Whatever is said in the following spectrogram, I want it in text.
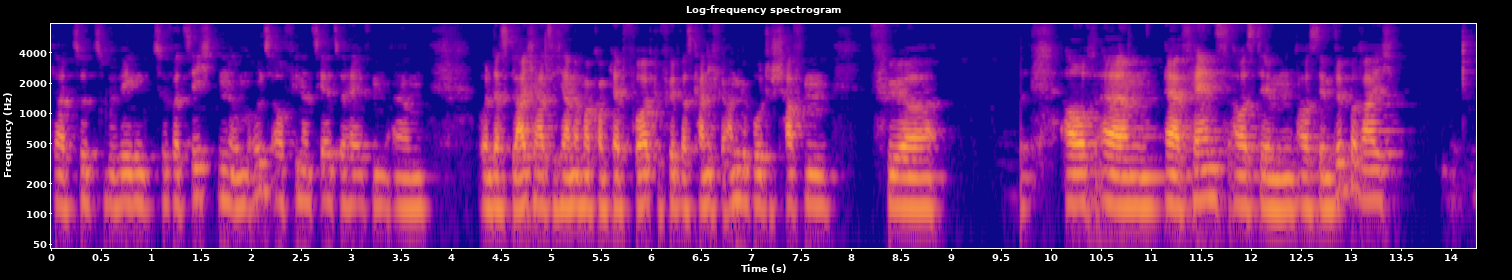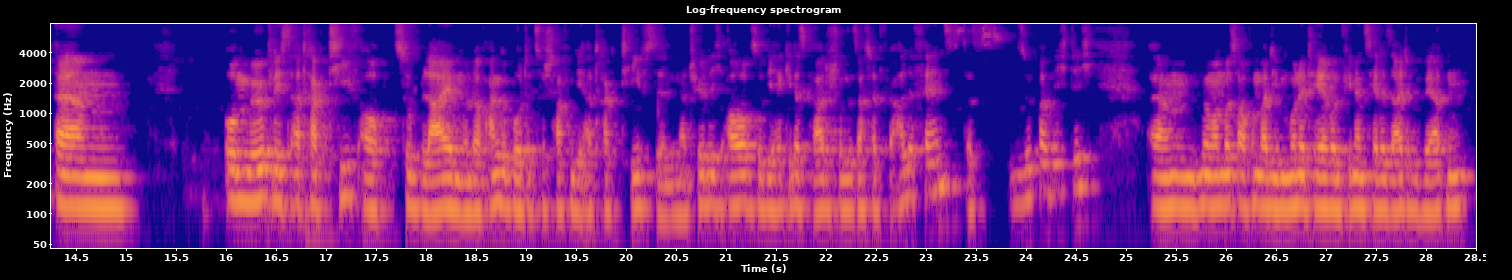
dazu zu bewegen, zu verzichten, um uns auch finanziell zu helfen. Ähm, und das Gleiche hat sich ja nochmal komplett fortgeführt. Was kann ich für Angebote schaffen für auch ähm, äh, Fans aus dem, aus dem VIP-Bereich, ähm, um möglichst attraktiv auch zu bleiben und auch Angebote zu schaffen, die attraktiv sind. Natürlich auch, so wie Hecki das gerade schon gesagt hat, für alle Fans. Das ist super wichtig. Ähm, nur man muss auch immer die monetäre und finanzielle Seite bewerten.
